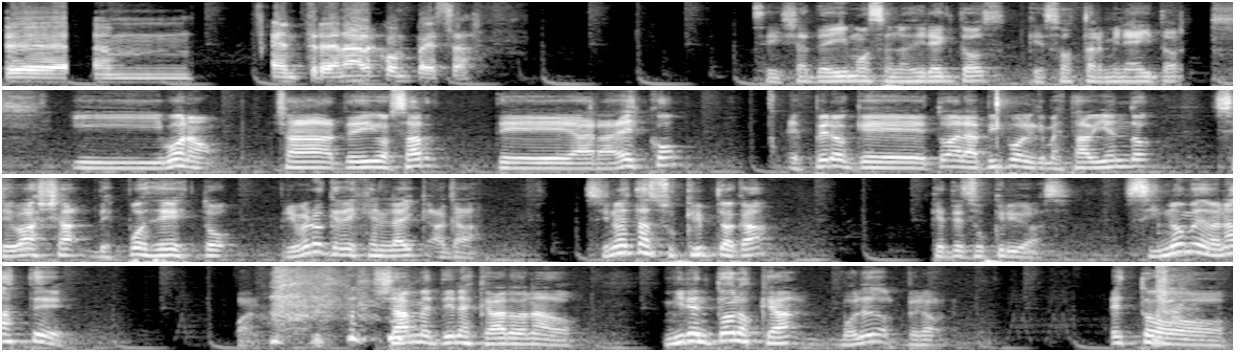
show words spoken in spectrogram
Eh, em, entrenar con pesas. Sí, ya te vimos en los directos que sos Terminator. Y bueno, ya te digo, Sart, te agradezco. Espero que toda la people que me está viendo se vaya después de esto. Primero que dejen like acá. Si no estás suscrito acá, que te suscribas. Si no me donaste, bueno, ya me tienes que haber donado. Miren todos los que han... Boludo, pero... Esto...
